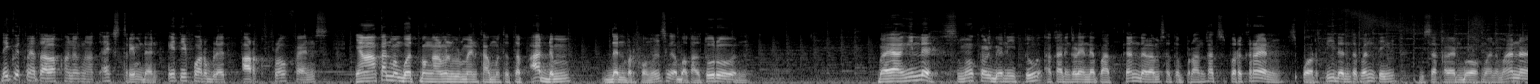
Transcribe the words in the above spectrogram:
Liquid Metal Connect Not Extreme dan 84 Blade Arc Flow Fans yang akan membuat pengalaman bermain kamu tetap adem dan performance nggak bakal turun. Bayangin deh, semua kelebihan itu akan kalian dapatkan dalam satu perangkat super keren, sporty, dan terpenting bisa kalian bawa ke mana-mana.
